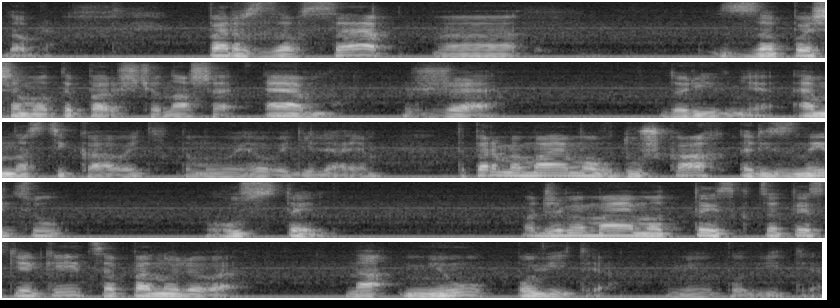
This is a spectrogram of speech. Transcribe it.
Добре. Перш за все, е, запишемо тепер, що наше МЖ дорівнює. М нас цікавить, тому ми його виділяємо. Тепер ми маємо в дужках різницю густин. Отже, ми маємо тиск. Це тиск який? Це P0 на μ повітря. μ повітря.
